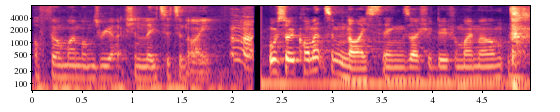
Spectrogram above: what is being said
I'll film my mum's reaction later tonight. Also, comment some nice things I should do for my mum.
